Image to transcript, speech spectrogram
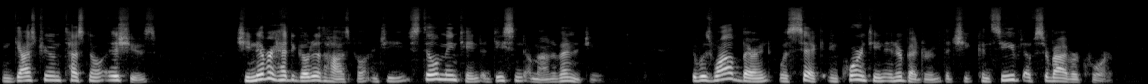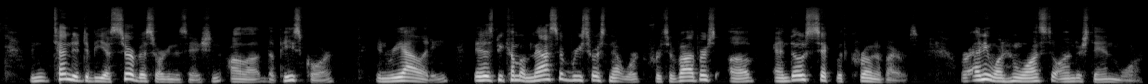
and gastrointestinal issues, she never had to go to the hospital and she still maintained a decent amount of energy. It was while Barrett was sick and quarantined in her bedroom that she conceived of Survivor Corps. Intended to be a service organization a la the Peace Corps, in reality, it has become a massive resource network for survivors of and those sick with coronavirus, or anyone who wants to understand more.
